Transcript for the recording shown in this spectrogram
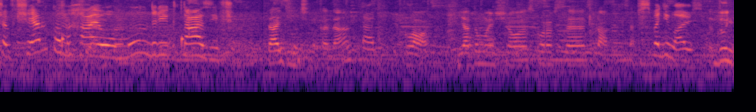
Шевченко, Михайло Мундрік та Зівченко. Та Зінченка, да? Так, Клас. Я думаю, що скоро все станеться. сподіваюся. Дунь,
